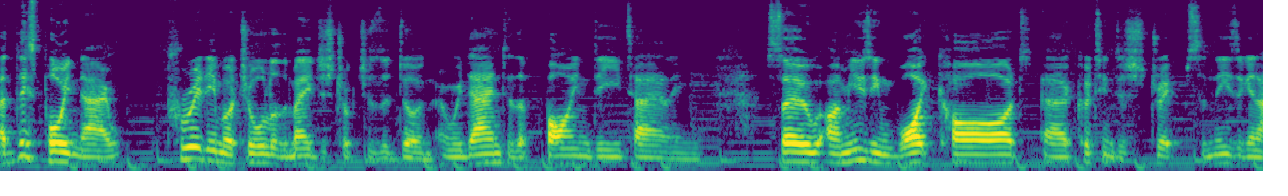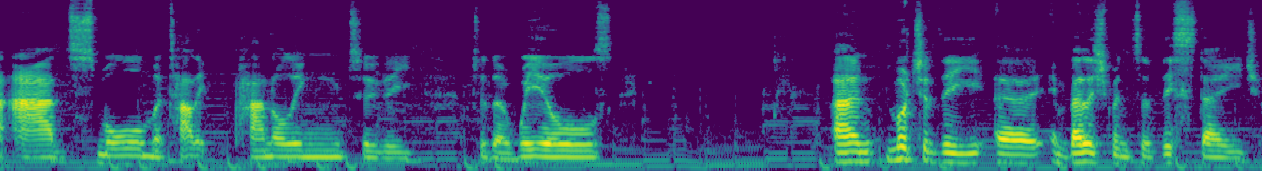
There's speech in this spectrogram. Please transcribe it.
At this point now, pretty much all of the major structures are done and we're down to the fine detailing. So I'm using white card uh, cut into strips and these are going to add small metallic paneling to the to the wheels and much of the uh, embellishments of this stage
